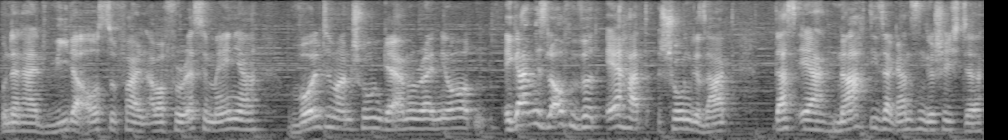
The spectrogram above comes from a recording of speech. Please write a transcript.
und dann halt wieder auszufallen. Aber für WrestleMania wollte man schon gerne Randy Orton. Egal wie es laufen wird, er hat schon gesagt, dass er nach dieser ganzen Geschichte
